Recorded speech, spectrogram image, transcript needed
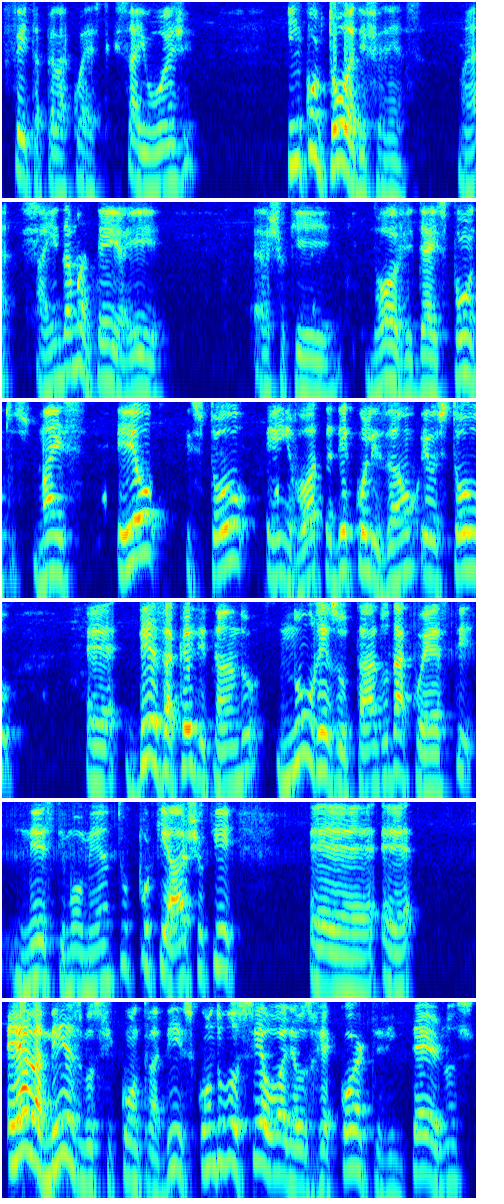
feita pela Quest, que saiu hoje, encurtou a diferença. É? Ainda mantém aí, acho que 9, 10 pontos, mas eu estou em rota de colisão, eu estou é, desacreditando no resultado da Quest neste momento, porque acho que é, é, ela mesma se contradiz quando você olha os recortes internos,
